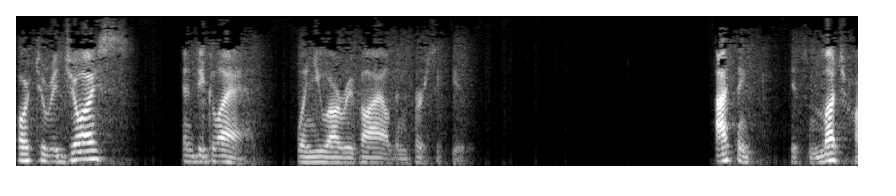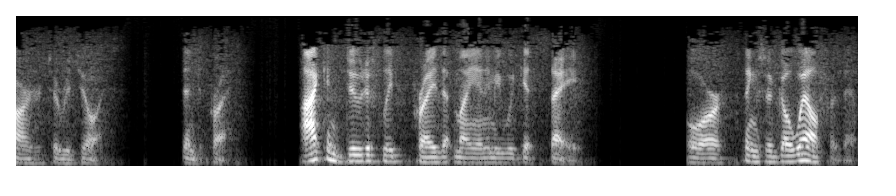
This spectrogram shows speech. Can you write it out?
or to rejoice and be glad when you are reviled and persecuted? I think it's much harder to rejoice than to pray. I can dutifully pray that my enemy would get saved or things would go well for them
